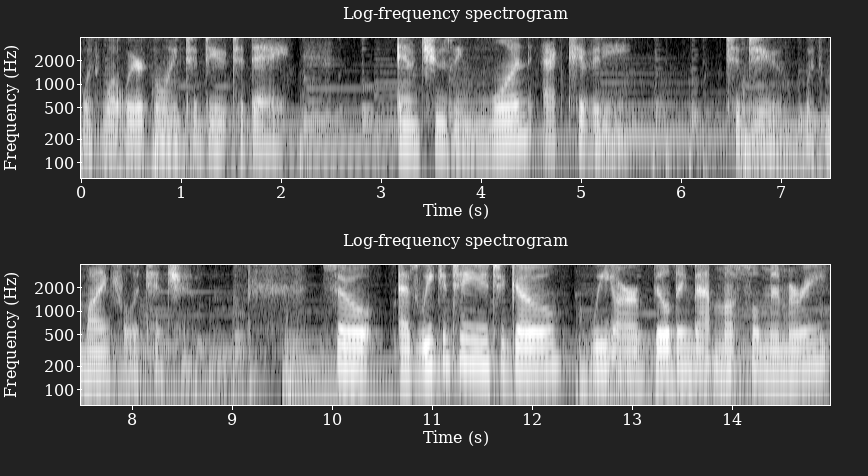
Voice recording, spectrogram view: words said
with what we're going to do today and choosing one activity to do with mindful attention. So, as we continue to go, we are building that muscle memory.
